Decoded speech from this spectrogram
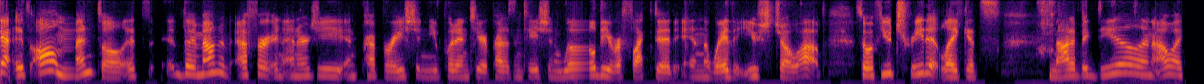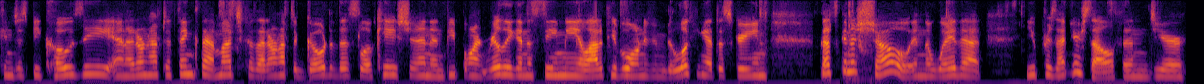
yeah it's all mental. It's the amount of effort and energy and preparation you put into your presentation will be reflected in the way that you show up. So if you treat it like it's not a big deal and oh i can just be cozy and i don't have to think that much because i don't have to go to this location and people aren't really going to see me a lot of people won't even be looking at the screen that's going to show in the way that you present yourself and your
